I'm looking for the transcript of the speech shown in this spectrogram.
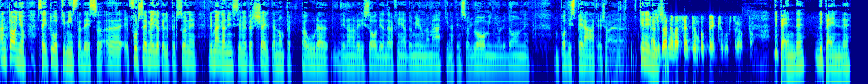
Antonio, sei tu ottimista adesso. Eh, forse è meglio che le persone rimangano insieme per scelta, non per paura di non avere i soldi e andare a finire a dormire in una macchina, penso agli uomini o alle donne un po' disperate. Cioè, che ne Alle dici? donne va sempre un po' peggio purtroppo. Dipende, dipende,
